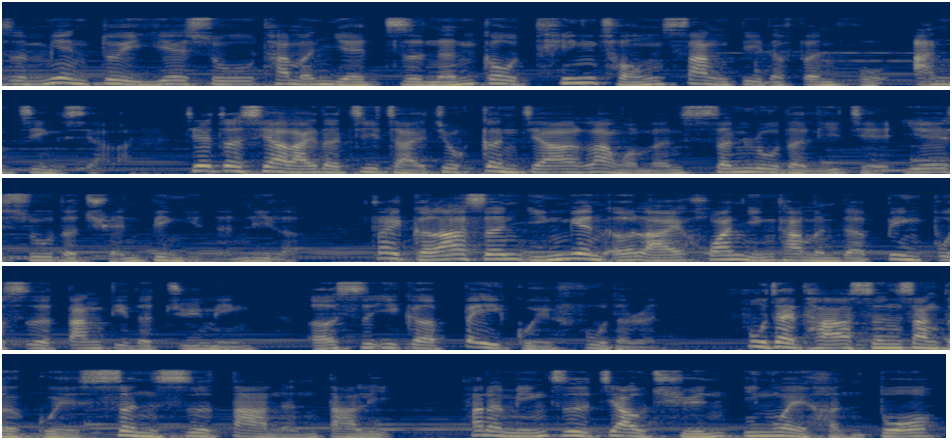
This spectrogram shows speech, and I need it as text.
是面对耶稣，他们也只能够听从上帝的吩咐，安静下来。接着下来的记载就更加让我们深入的理解耶稣的权柄与能力了。在格拉森迎面而来欢迎他们的，并不是当地的居民。而是一个被鬼附的人，附在他身上的鬼甚是大能大力。他的名字叫群，因为很多，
